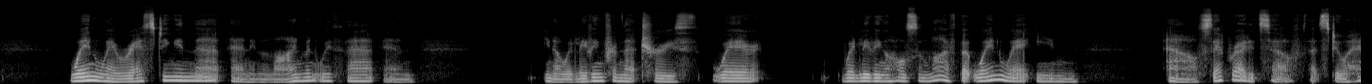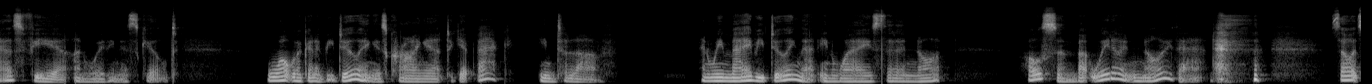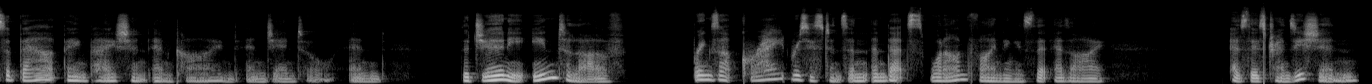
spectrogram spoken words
when we're resting in that and in alignment with that and you know we're living from that truth we're we're living a wholesome life. But when we're in our separated self that still has fear, unworthiness, guilt, what we're going to be doing is crying out to get back into love. And we may be doing that in ways that are not wholesome, but we don't know that. so it's about being patient and kind and gentle. And the journey into love brings up great resistance. And, and that's what I'm finding is that as I, as there's transition,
